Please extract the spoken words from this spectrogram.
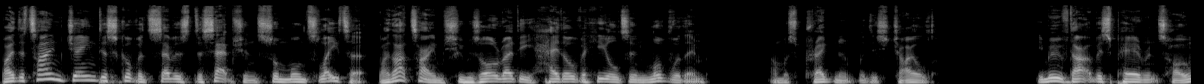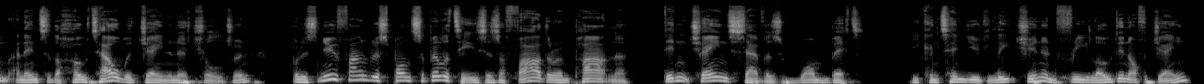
By the time Jane discovered Severs' deception some months later, by that time she was already head over heels in love with him and was pregnant with his child. He moved out of his parents' home and into the hotel with Jane and her children, but his newfound responsibilities as a father and partner didn't change Severs one bit. He continued leeching and freeloading off Jane,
